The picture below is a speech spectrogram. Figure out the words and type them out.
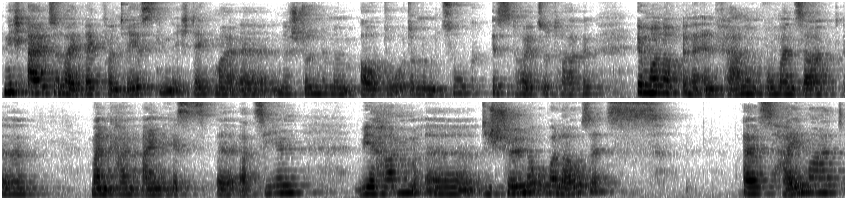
Nicht allzu weit weg von Dresden. Ich denke mal, äh, eine Stunde mit dem Auto oder mit dem Zug ist heutzutage immer noch eine Entfernung, wo man sagt, man kann einiges erzielen. Wir haben die schöne Oberlausitz als Heimat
